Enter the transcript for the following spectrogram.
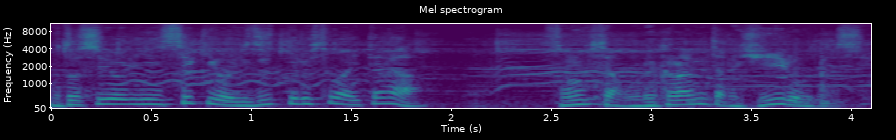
お年寄りに席を譲ってる人がいたらその人は俺から見たらヒーローだし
